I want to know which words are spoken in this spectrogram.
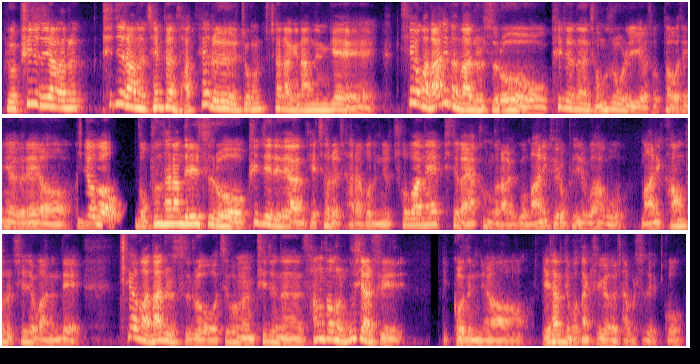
그리고 피즈라는 피즈라는 챔피언 자체를 조금 추천하긴 하는 게 티어가 낮으면 낮을수록 피즈는 점수 올리기가 좋다고 생각을 해요. 티어가 높은 사람들일수록 피즈에 대한 대처를 잘하거든요. 초반에 피즈가 약한 걸 알고 많이 괴롭히려고 하고 많이 카운터를 치려고 하는데 티어가 낮을수록 어찌 보면 피즈는 상성을 무시할 수 있- 있거든요. 예상치 못한 킬각을 잡을 수도 있고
